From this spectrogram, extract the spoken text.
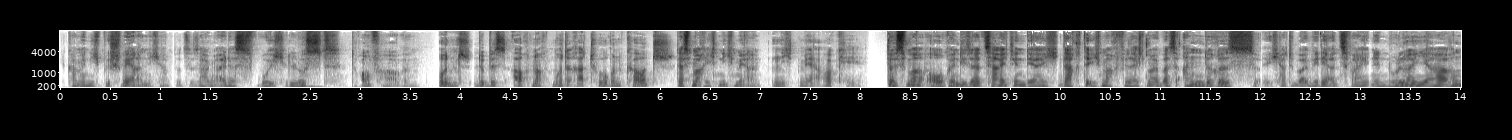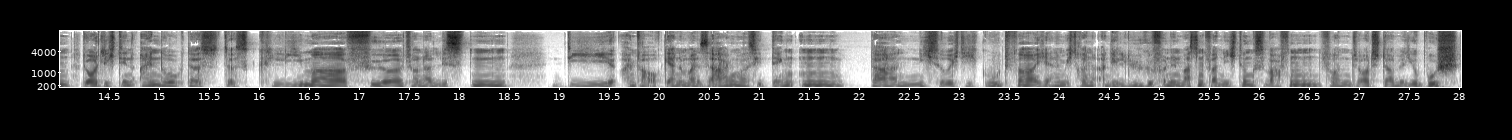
ich kann mich nicht beschweren. Ich habe sozusagen all das, wo ich Lust drauf habe. Und du bist auch noch Moderatorencoach? Das mache ich nicht mehr. Nicht mehr, okay. Das war auch in dieser Zeit, in der ich dachte, ich mache vielleicht mal was anderes. Ich hatte bei WDR 2 in den Nullerjahren deutlich den Eindruck, dass das Klima für Journalisten, die einfach auch gerne mal sagen, was sie denken, da nicht so richtig gut war. Ich erinnere mich dran an die Lüge von den Massenvernichtungswaffen von George W. Bush.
